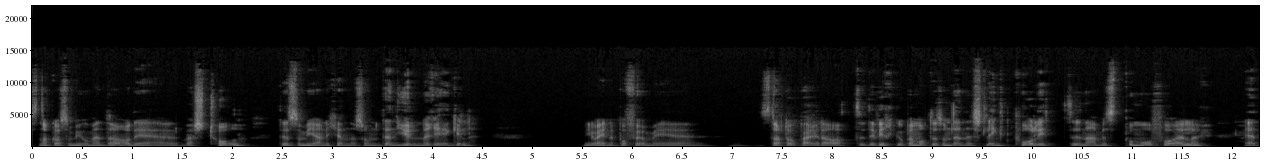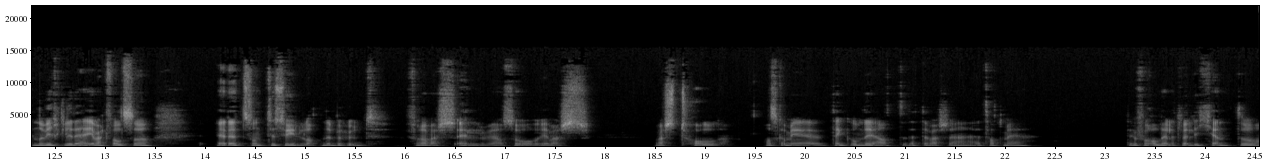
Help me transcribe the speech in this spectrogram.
snakka så mye om enda, og det er vers 12. Det som vi gjerne kjenner som den gylne regel. Vi var inne på før vi starta opp her i dag at det virker på en måte som den er slengt på litt nærmest på måfå, eller er den virkelig det? I hvert fall så er det et sånn tilsynelatende brudd fra vers 11 og så over i vers, vers 12. Hva skal vi tenke om det, at dette verset er tatt med? Det er jo for all del et veldig kjent og,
